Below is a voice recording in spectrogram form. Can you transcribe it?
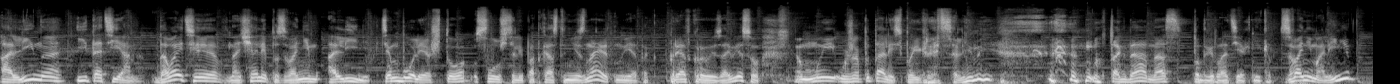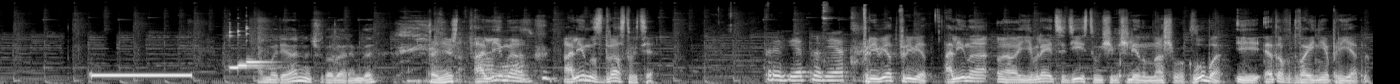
Алина и Татьяна. Давайте вначале позвоним Алине. Тем более, что слушатели подкаста не знают, но я так приоткрою завесу. Мы уже пытались поиграть с Алиной, но тогда нас подвела техника. Звоним Алине. А мы реально что-то дарим, да? Конечно. Алина, Алина, здравствуйте. Привет, привет. Привет, привет. Алина э, является действующим членом нашего клуба, и это вдвойне приятно.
